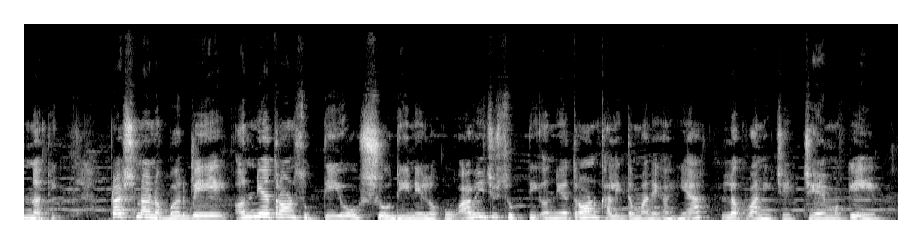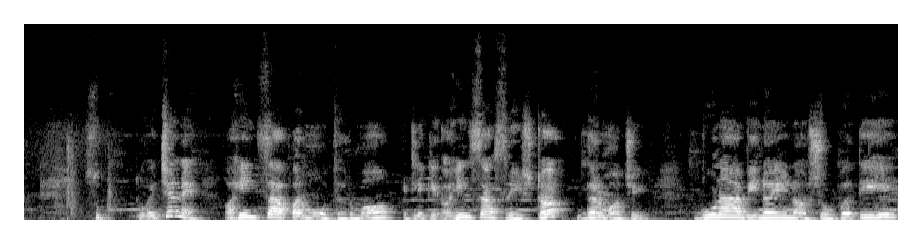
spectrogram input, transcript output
નથી. પ્રશ્ન નંબર બે, અન્ય ત્રણ સૂક્તિઓ શોધીને લખો. આવી જ સૂક્તિ અન્ય ત્રણ ખાલી તમારે અહીંયા લખવાની છે. જેમ કે હોય છે ને, અહિંસા પરમો ધર્મ એટલે કે અહિંસા શ્રેષ્ઠ ધર્મ છે. ગુણા વિનયન શોભતે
